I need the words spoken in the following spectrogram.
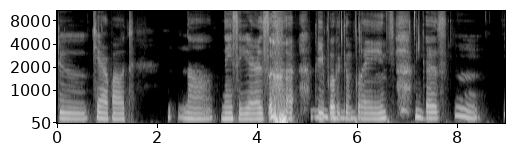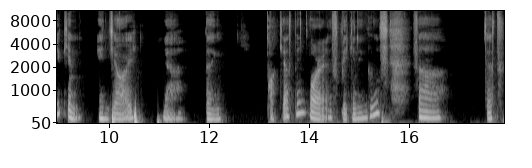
to care about no naysayers or people who complain because mm, you can enjoy yeah doing podcasting or speaking English. So just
